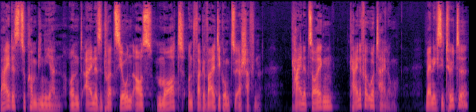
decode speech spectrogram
beides zu kombinieren und eine Situation aus Mord und Vergewaltigung zu erschaffen. Keine Zeugen, keine Verurteilung. Wenn ich sie töte,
